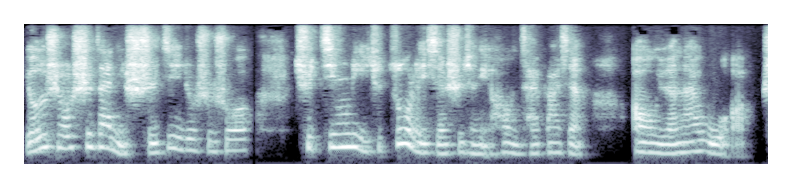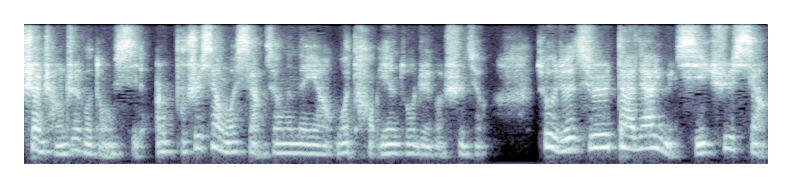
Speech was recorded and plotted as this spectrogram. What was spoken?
有的时候是在你实际就是说去经历去做了一些事情以后，你才发现，哦，原来我擅长这个东西，而不是像我想象的那样，我讨厌做这个事情。所以我觉得，其实大家与其去想，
